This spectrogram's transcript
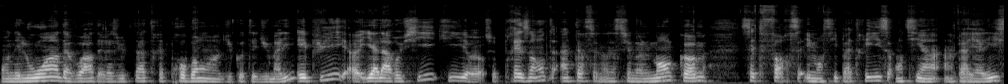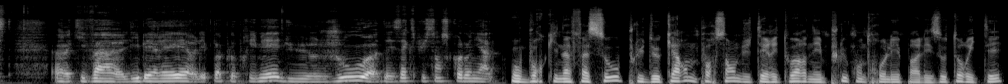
on est loin d'avoir des résultats très probants hein, du côté du Mali. Et puis, euh, il y a la Russie qui euh, se présente internationalement comme cette force émancipatrice, anti-impérialiste, qui va libérer les peuples opprimés du joug des ex-puissances coloniales. Au Burkina Faso, plus de 40% du territoire n'est plus contrôlé par les autorités.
